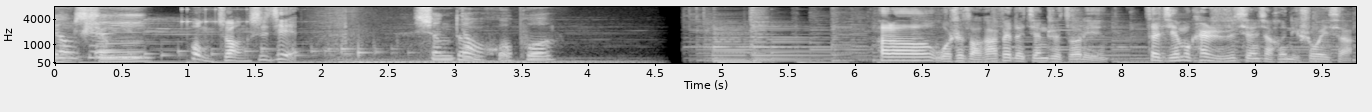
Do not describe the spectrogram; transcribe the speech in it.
用声音碰撞世界，生动活泼。Hello，我是早咖啡的监制泽林。在节目开始之前，想和你说一下，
